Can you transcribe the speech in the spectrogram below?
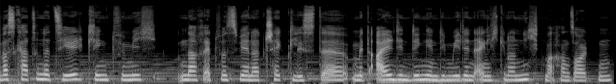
Was Katrin erzählt, klingt für mich nach etwas wie einer Checkliste mit all den Dingen, die Medien eigentlich genau nicht machen sollten.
